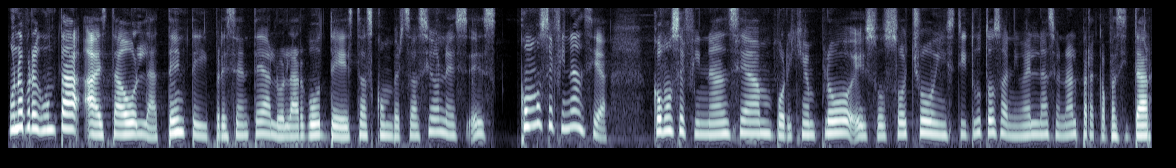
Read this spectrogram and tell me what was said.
Una pregunta ha estado latente y presente a lo largo de estas conversaciones es ¿cómo se financia? Cómo se financian, por ejemplo, esos ocho institutos a nivel nacional para capacitar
